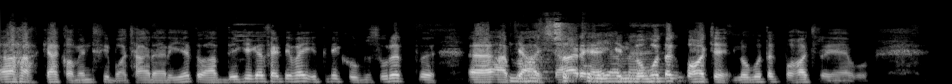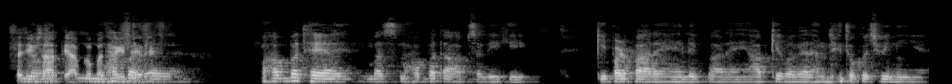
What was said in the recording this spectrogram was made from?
आह क्या कमेंट्स की बौछार आ रही है। तो आप देखिएगा सैटी भाई इतनी खूबसूरत आपके आशार है कि लोगों तक पहुँचे लोगों तक पहुँच रहे हैं वो। सजीव सारथी आपको बधाई दे रहे हैं। मोहब्बत है। बस मोहब्बत आप सभी की। कि पढ़ पा रहे हैं लिख पा रहे हैं आपके बगैर हम भी तो कुछ भी नहीं है।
